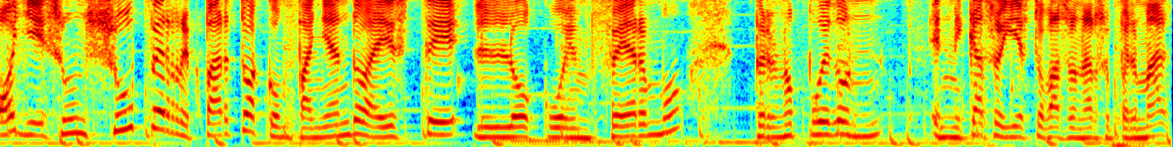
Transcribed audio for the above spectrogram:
Oye, es un súper reparto acompañando a este loco enfermo, pero no puedo, en mi caso, y esto va a sonar súper mal,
